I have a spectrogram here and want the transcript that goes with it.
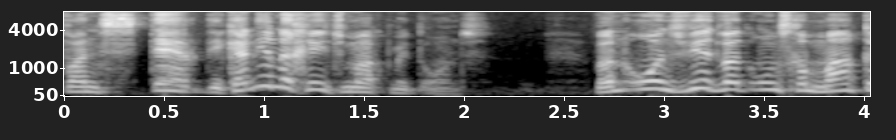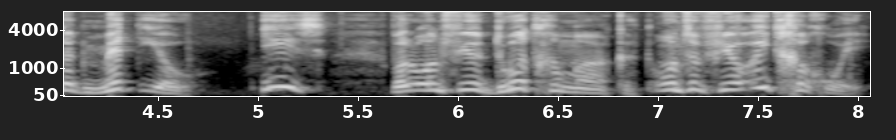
van sterk. Jy kan enigiets maak met ons. Want ons weet wat ons gemaak het met jou. Is wil ons vir jou doodgemaak het. Ons het vir jou uitgegooi.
